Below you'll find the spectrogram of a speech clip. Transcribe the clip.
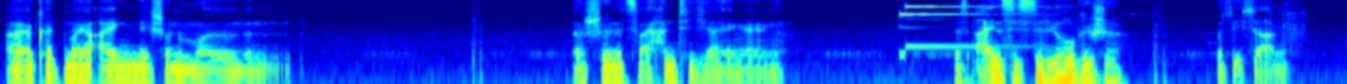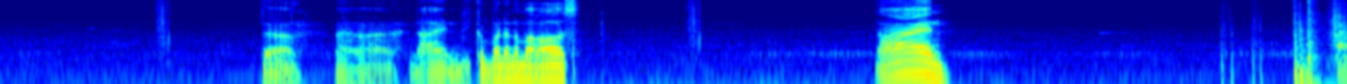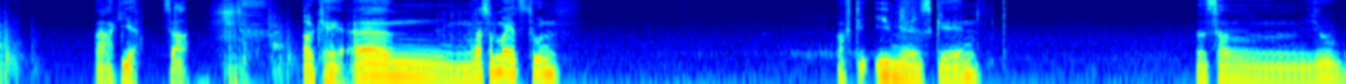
Äh, könnten wir ja eigentlich schon mal einen, eine schöne zwei Handtücher hängen. Das einzigste Logische, muss ich sagen. So. Äh, nein, wie kommt man da nochmal raus? Nein! Ah, hier. So. Okay, ähm, was soll man jetzt tun? Auf die E-Mails gehen. Das haben you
